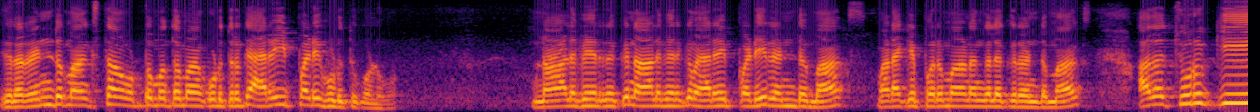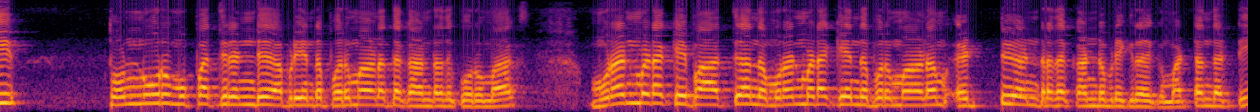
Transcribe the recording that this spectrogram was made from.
இதில் ரெண்டு மார்க்ஸ் தான் ஒட்டுமொத்தமாக கொடுத்துருக்கு. அரைப்படி கொடுத்துக்கொள்வோம். நாலு பேர் இருக்குது நாலு பேருக்கும் அரைப்படி ரெண்டு மார்க்ஸ் மடக்கை பெருமானங்களுக்கு ரெண்டு மார்க்ஸ் அதை சுருக்கி தொண்ணூறு முப்பத்தி ரெண்டு அப்படின்ற பெருமானத்தை காண்றதுக்கு ஒரு மார்க்ஸ் முரண்மடக்கை பார்த்து அந்த முரண்மடக்கை இந்த பெருமானம் எட்டு என்றதை கண்டுபிடிக்கிறதுக்கு மட்டம் தட்டி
